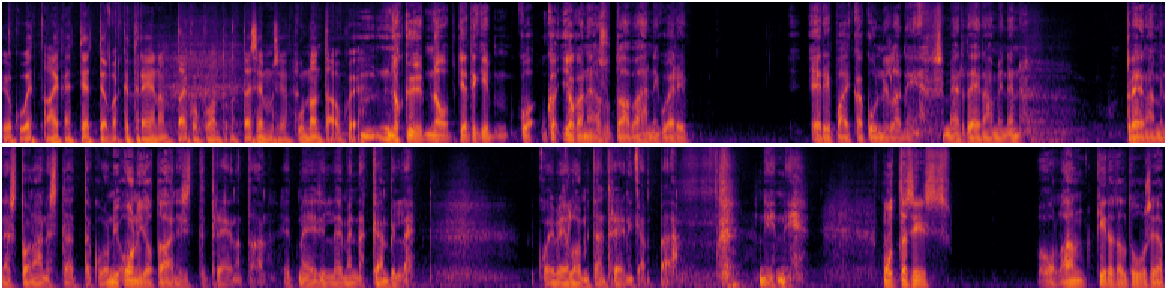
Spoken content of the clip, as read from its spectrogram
joku et, aika, että te ette ole vaikka treenannut tai kokoontunut tai semmoisia kunnon taukoja? No kyllä, no tietenkin kun ka- jokainen asutaan vähän niin kuin eri, eri paikkakunnilla, niin se meidän treenaaminen, treenaaminen on aina sitä, että kun on, on jotain, niin sitten treenataan. Että me ei silleen mennä kämpille, kun ei meillä ole mitään treenikämppää. niin, niin. Mutta siis ollaan kirjoiteltu uusia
